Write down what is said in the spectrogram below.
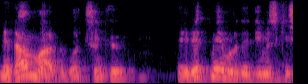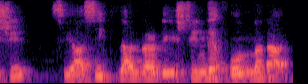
Neden vardı bu? Çünkü devlet memuru dediğimiz kişi siyasi iktidarlar değiştiğinde onlara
